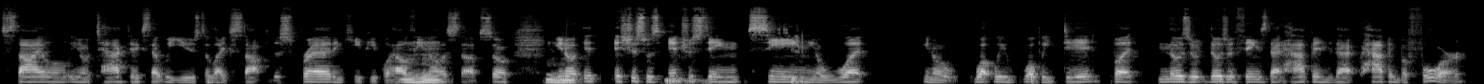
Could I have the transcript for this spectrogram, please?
style you know tactics that we use to like stop the spread and keep people healthy and all Mhm. this stuff so Mhm. you know it it just was interesting seeing you know what you know what we what we did but those are those are things that happened that happened before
